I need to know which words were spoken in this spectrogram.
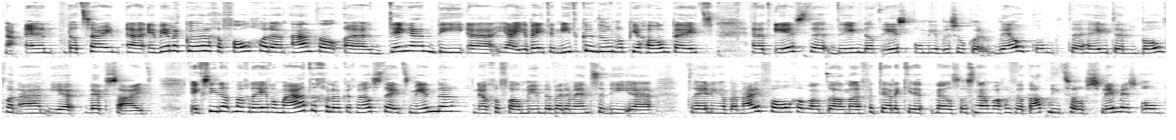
Nou, en dat zijn uh, in willekeurige volgorde een aantal uh, dingen die uh, ja, je beter niet kunt doen op je homepage. En het eerste ding dat is om je bezoeker welkom te heten bovenaan je website. Ik zie dat nog regelmatig, gelukkig wel steeds minder. In elk geval minder bij de mensen die trainingen bij mij volgen. Want dan vertel ik je wel zo snel mogelijk dat dat niet zo slim is om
